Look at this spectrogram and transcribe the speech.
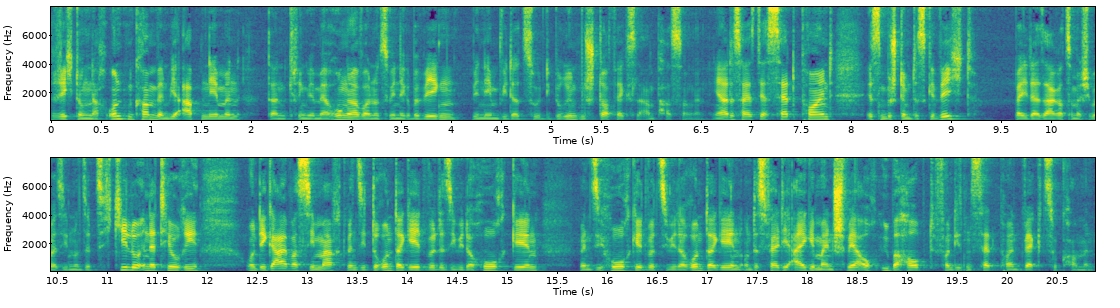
Richtung nach unten kommen. Wenn wir abnehmen, dann kriegen wir mehr Hunger, wollen uns weniger bewegen, wir nehmen wieder zu. Die berühmten Stoffwechselanpassungen. Ja, das heißt, der Setpoint ist ein bestimmtes Gewicht. Bei der Sarah zum Beispiel bei 77 Kilo in der Theorie. Und egal was sie macht, wenn sie drunter geht, würde sie wieder hochgehen. Wenn sie hochgeht, wird sie wieder runtergehen. Und es fällt ihr allgemein schwer, auch überhaupt von diesem Setpoint wegzukommen.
